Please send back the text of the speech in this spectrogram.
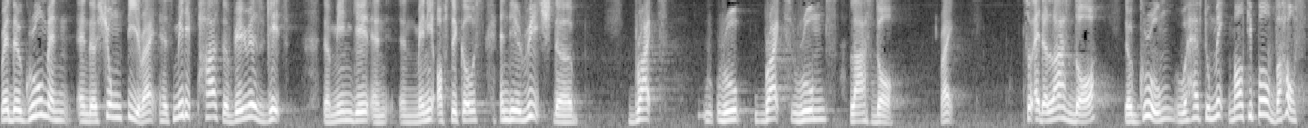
where the groom and, and the 兄弟, right, has made it past the various gates, the main gate and, and many obstacles, and they reach the bride's room, bride's room's last door, right? So at the last door, the groom will have to make multiple vows,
